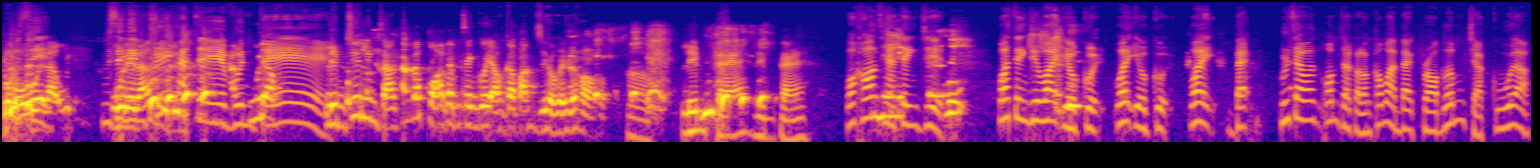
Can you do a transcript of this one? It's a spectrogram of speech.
冇嘅啦，唔是连追卡借本地，念珠念赚点一百咁正规有够帮助嘅咯。啊，黏病黏病，我讲听定住，我定住我要 good，我要 good，我 back。 唔知我我唔知個人講話 back problem 食久啦，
